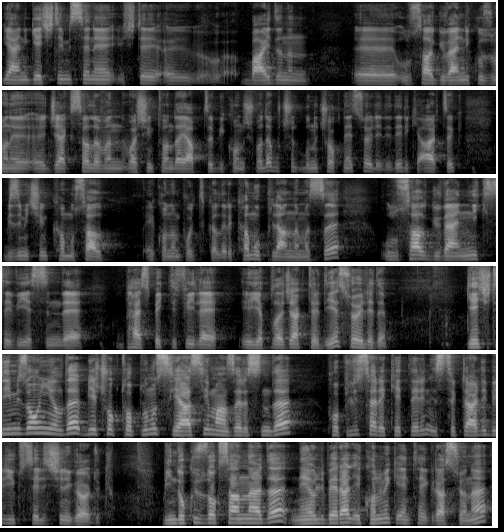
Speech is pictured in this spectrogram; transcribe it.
Yani geçtiğimiz sene işte e, Biden'ın ulusal güvenlik uzmanı Jack Sullivan Washington'da yaptığı bir konuşmada bu, bunu çok net söyledi. Dedi ki artık bizim için kamusal ekonomi politikaları, kamu planlaması ulusal güvenlik seviyesinde perspektifiyle e, yapılacaktır diye söyledi. Geçtiğimiz 10 yılda birçok toplumun siyasi manzarasında popülist hareketlerin istikrarlı bir yükselişini gördük. 1990'larda neoliberal ekonomik entegrasyona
